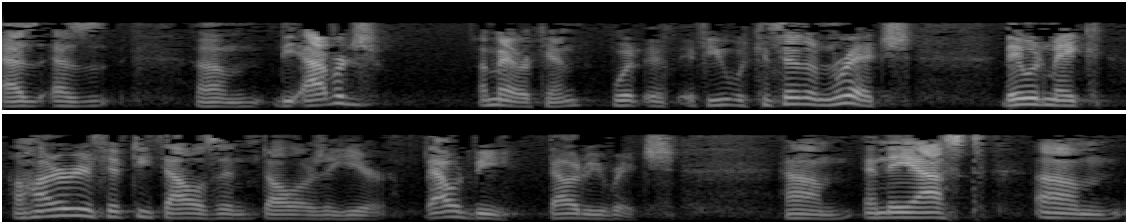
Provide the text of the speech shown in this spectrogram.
as as um, the average American would, if, if you would consider them rich, they would make one hundred and fifty thousand dollars a year. That would be that would be rich. Um, and they asked um,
